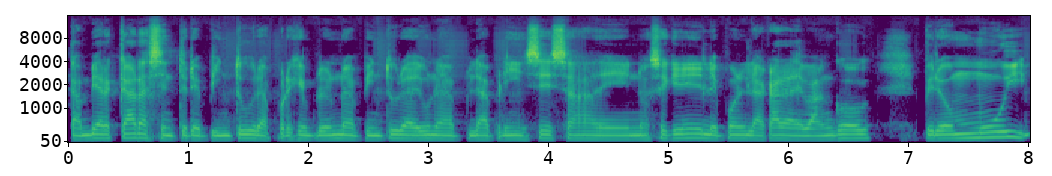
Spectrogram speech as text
cambiar caras entre pinturas, por ejemplo, en una pintura de una la princesa de no sé qué, le pone la cara de Van Gogh, pero muy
